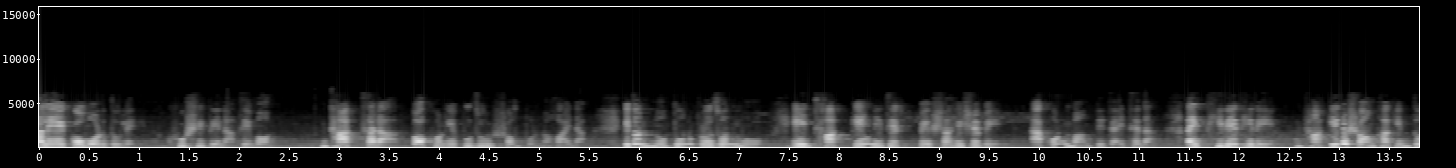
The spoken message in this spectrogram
তালে কোমর তুলে খুশিতে নাচে মন। ঢাক ছাড়া কখনই পুজো সম্পূর্ণ হয় না। কিন্তু নতুন প্রজন্ম এই ঢাককে নিজের পেশা হিসেবে এখন মানতে চাইছে না। তাই ধীরে ধীরে ঢাকির সংখ্যা কিন্তু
